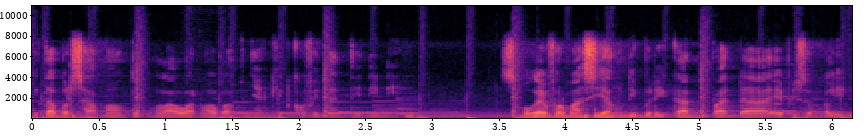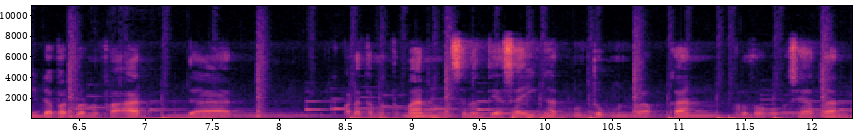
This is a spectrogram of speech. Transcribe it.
kita bersama untuk melawan wabah penyakit COVID-19 ini. Semoga informasi yang diberikan pada episode kali ini dapat bermanfaat dan kepada teman-teman senantiasa ingat untuk menerapkan protokol kesehatan,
